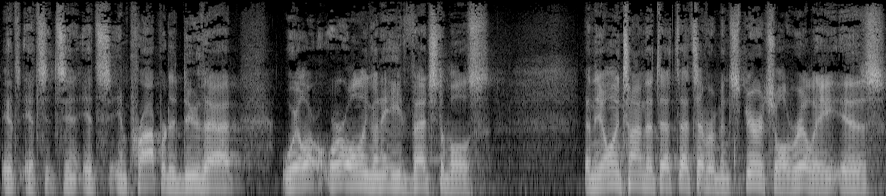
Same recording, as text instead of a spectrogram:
it's, it's, it's, it's improper to do that. We're, we're only going to eat vegetables. And the only time that, that that's ever been spiritual, really, is,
